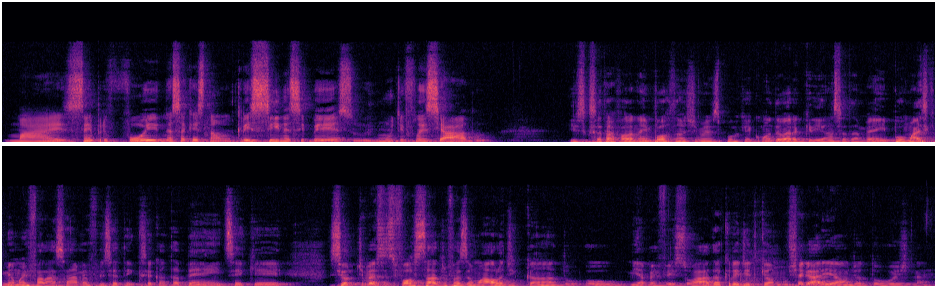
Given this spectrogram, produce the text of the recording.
Mas sempre foi nessa questão. Cresci nesse berço, muito influenciado. Isso que você tá falando é importante mesmo, porque quando eu era criança também, por mais que minha mãe falasse, ah, meu filho, você tem que você canta bem, não sei o quê. Se eu não tivesse esforçado para fazer uma aula de canto ou me aperfeiçoado, eu acredito que eu não chegaria onde eu tô hoje, né?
